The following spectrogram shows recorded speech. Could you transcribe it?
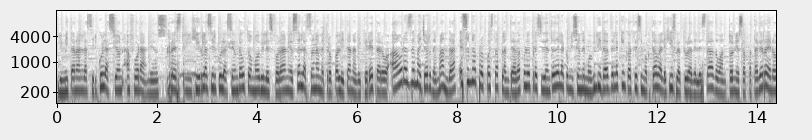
Limitarán la circulación a foráneos. Restringir la circulación de automóviles foráneos en la zona metropolitana de Querétaro a horas de mayor demanda es una propuesta planteada por el presidente de la Comisión de Movilidad de la 58 legislatura del Estado, Antonio Zapata Guerrero,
